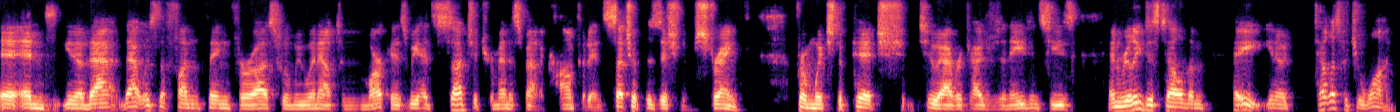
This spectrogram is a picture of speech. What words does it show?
And you know that that was the fun thing for us when we went out to market is we had such a tremendous amount of confidence such a position of strength from which to pitch to advertisers and agencies and really just tell them, hey, you know, tell us what you want.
